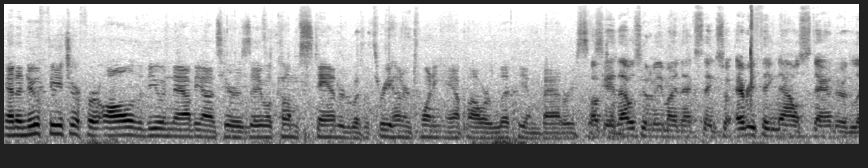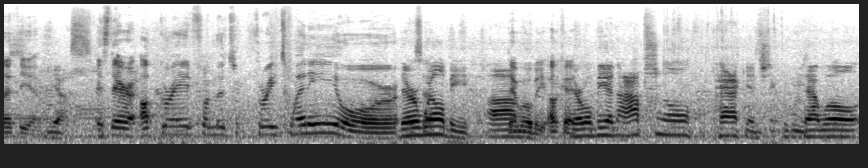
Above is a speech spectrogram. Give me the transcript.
And a new feature for all of the View and Navions here is they will come standard with a 320 amp hour lithium battery system. Okay, that was going to be my next thing. So everything now is standard lithium. Yes. Is there an upgrade from the 320 or? There is that- will be. Um, There will be, okay. There will be an optional package that will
